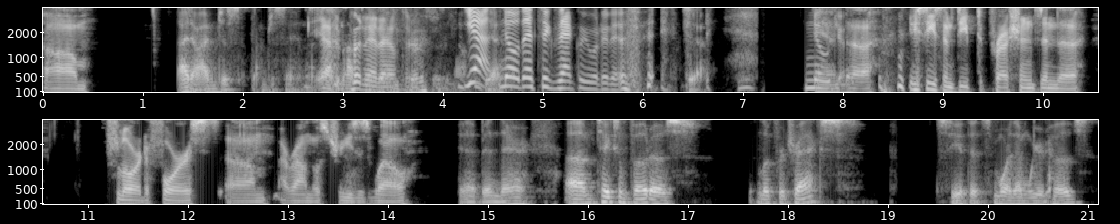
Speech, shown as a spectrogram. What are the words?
Um, I know. I'm just. I'm just saying. That. Yeah, Not- not putting to it get out there. personal about it. Yeah, no, that's exactly what it is. Yeah. No and, joke. Uh, you see some deep depressions in the Florida forest um, around those trees as well. Yeah, been there. Um, take some photos. Look for tracks. See if it's more than weird hooves.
